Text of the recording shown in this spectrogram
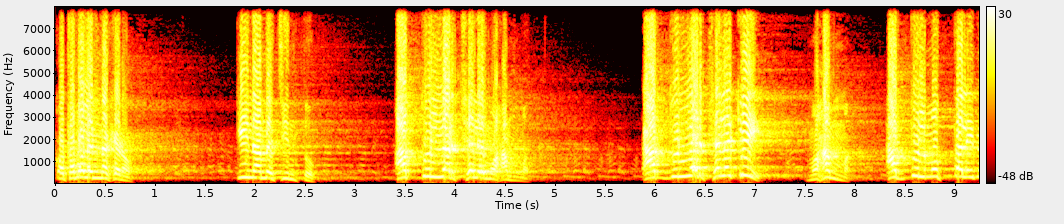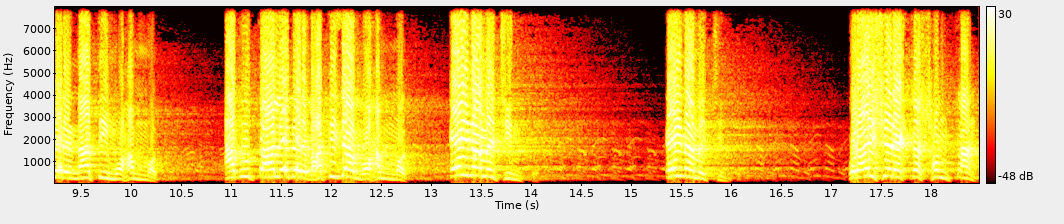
কথা বলেন না কেন? কি নামে চিনত? আবদুল্লাহর ছেলে মোহাম্মদ। আবদুল্লাহর ছেলে কি? মোহাম্মদ। আব্দুল মুক্তালিবের নাতি মোহাম্মদ। আবু তালেবের ভাতিজা মোহাম্মদ। এই নামে চিনত। এই নামে চিনত। কোরাইশের একটা সন্তান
